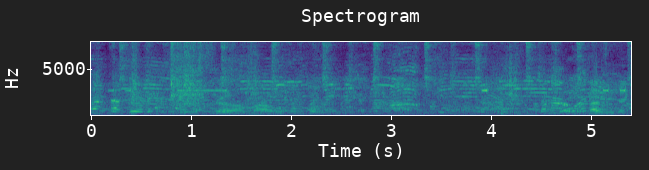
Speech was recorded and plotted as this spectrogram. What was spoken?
Все, мало. Аж видать.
